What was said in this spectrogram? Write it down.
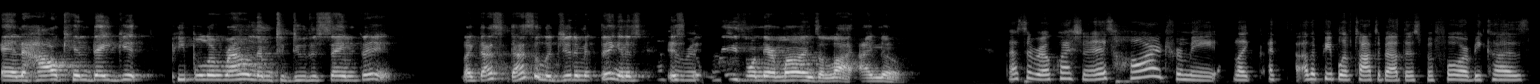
and how can they get people around them to do the same thing? Like that's that's a legitimate thing, and it's it's it weighs on their minds a lot. I know. That's a real question. It's hard for me. Like I, other people have talked about this before, because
